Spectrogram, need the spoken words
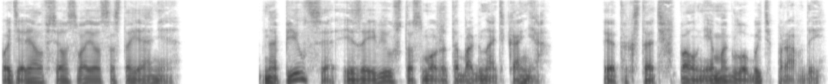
потерял все свое состояние. Напился и заявил, что сможет обогнать коня. Это, кстати, вполне могло быть правдой.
